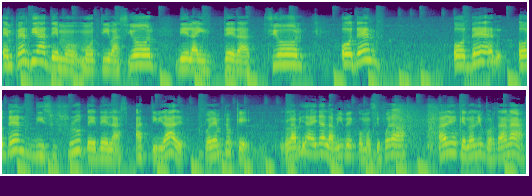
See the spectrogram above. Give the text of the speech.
en pérdida de motivación, de la interacción o del, o, del, o del disfrute de las actividades. Por ejemplo, que la vida ella la vive como si fuera alguien que no le importa nada.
